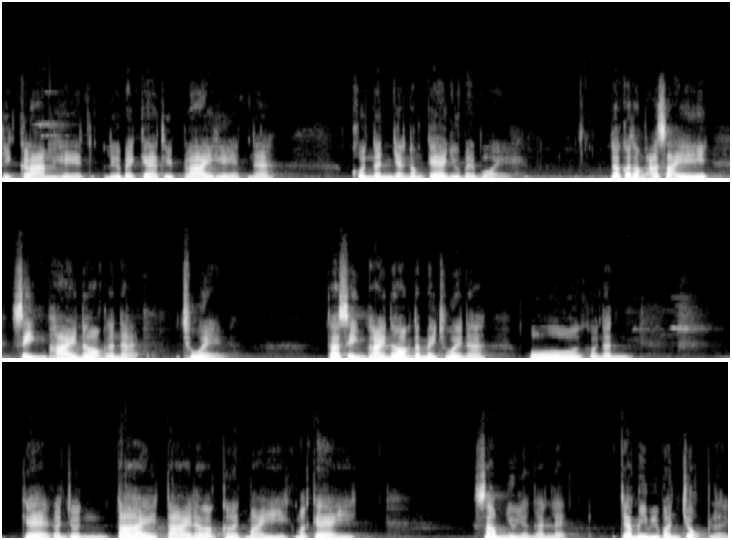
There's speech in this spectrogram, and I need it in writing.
ที่กลางเหตุ หรือไปแก้ที่ปลายเหตุนะคนนั้นยังต้องแก้อยู่บ่อยๆ แล้วก็ต้องอาศัยสิ่งภายนอกนั้นนะช่วย ถ้าสิ่งภายนอกนั้นไม่ช่วยนะ โอ้คนนั้นแก้กันจนตายตายแล้วก็เกิดใหม่อีกมาแก้อีก ซ้ำอยู่อย่างนั้นแหละ จะไม่มีวันจบเลย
